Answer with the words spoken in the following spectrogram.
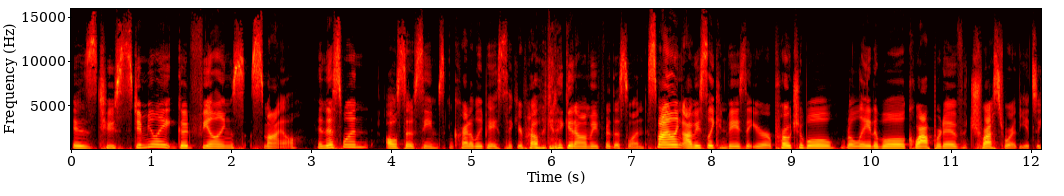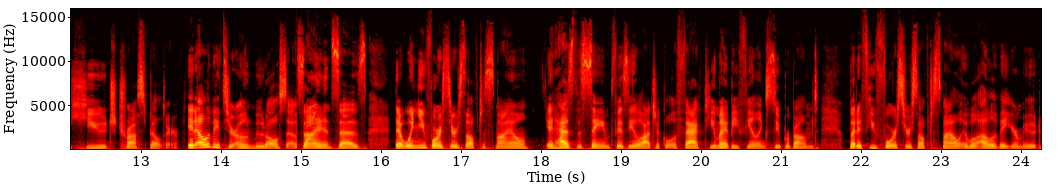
is to stimulate good feelings. Smile. And this one also seems incredibly basic. You're probably going to get on me for this one. Smiling obviously conveys that you're approachable, relatable, cooperative, trustworthy. It's a huge trust builder. It elevates your own mood also. Science says that when you force yourself to smile, it has the same physiological effect. You might be feeling super bummed, but if you force yourself to smile, it will elevate your mood.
